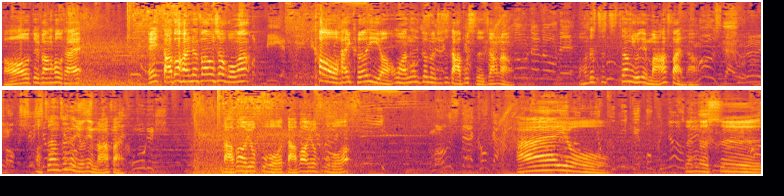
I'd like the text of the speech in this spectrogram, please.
好，对方后台，哎，打爆还能发动效果吗？靠，还可以哦。哇，那根本就是打不死的蟑螂。哇，那这这样有点麻烦啊。哦，这样真的有点麻烦。打爆又复活，打爆又复活。哎呦，真的是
